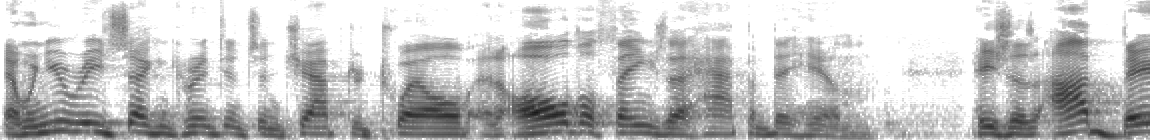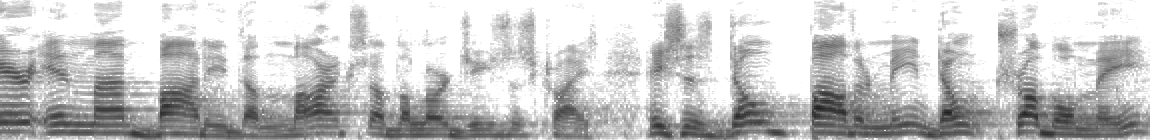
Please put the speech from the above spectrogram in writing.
And when you read 2 Corinthians in chapter 12 and all the things that happened to him, he says, I bear in my body the marks of the Lord Jesus Christ. He says, Don't bother me and don't trouble me.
